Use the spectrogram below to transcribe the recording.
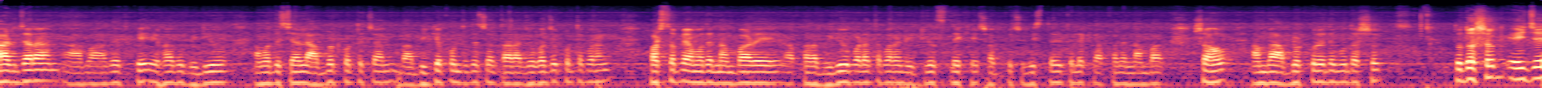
আর যারা আমাদেরকে এভাবে ভিডিও আমাদের চ্যানেলে আপলোড করতে চান বা বিজ্ঞাপন দিতে চান, তারা যোগাযোগ করতে পারেন। হোয়াটসঅ্যাপে আমাদের নাম্বারে আপনারা ভিডিও পাঠাতে পারেন ডিটেলস লিখে সব কিছু বিস্তারিত লিখে আপনাদের নাম্বার সহ আমরা আপলোড করে দেবো দর্শক। তো দর্শক, এই যে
